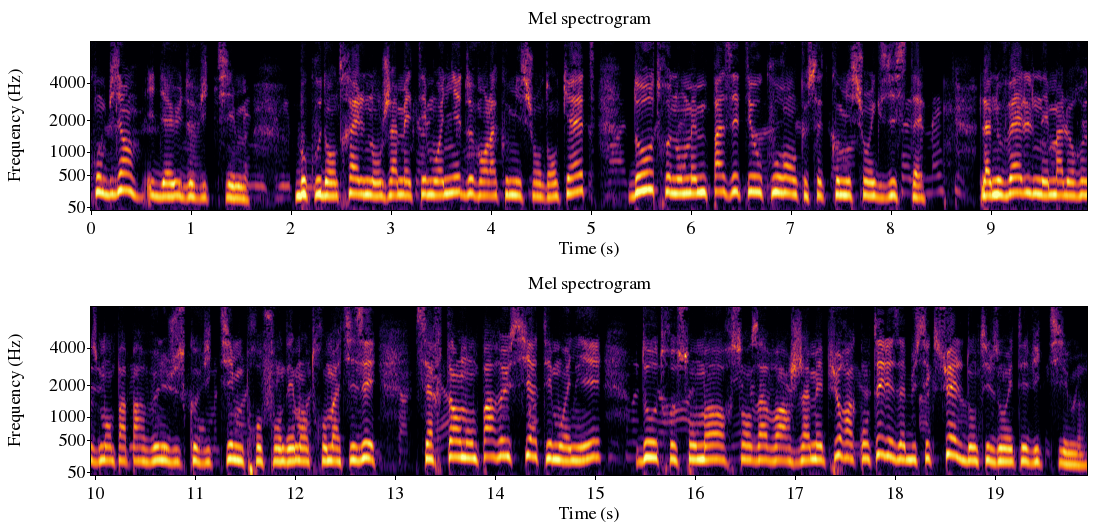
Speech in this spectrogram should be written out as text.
combien il y a eu de victimes. Beaucoup d'entre elles n'ont jamais témoigné devant la commission d'enquête, d'autres n'ont même pas été au courant que cette commission existait. La nouvelle n'est malheureusement pas parvenue jusqu'aux victimes profondément traumatisées. Certains n'ont pas réussi à témoigner, d'autres sont morts sans avoir jamais pu raconter les abus sexuels dont ils ont été victimes.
